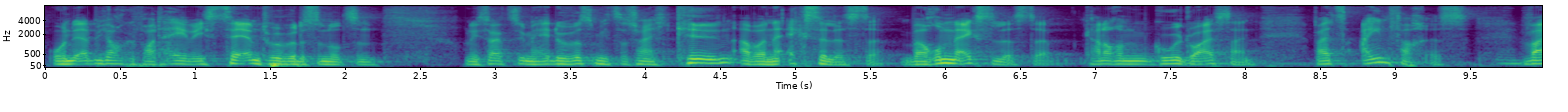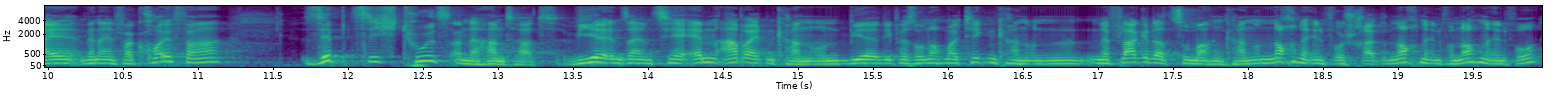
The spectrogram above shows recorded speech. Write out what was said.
Und er hat mich auch gefragt, hey, welches CM-Tool würdest du nutzen? Und ich sagte zu ihm, hey, du wirst mich jetzt wahrscheinlich killen, aber eine Excel-Liste. Warum eine Excel-Liste? Kann auch im Google Drive sein. Weil es einfach ist. Weil wenn ein Verkäufer 70 Tools an der Hand hat, wie er in seinem CRM arbeiten kann und wie er die Person nochmal ticken kann und eine Flagge dazu machen kann und noch eine Info schreibt und noch eine Info, noch eine Info,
